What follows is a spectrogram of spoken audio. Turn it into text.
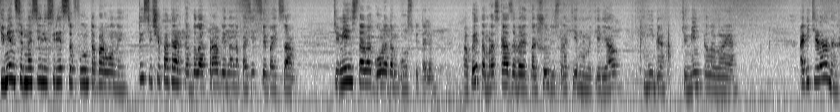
Тюменцы вносили средства в фонд обороны, Тысячи подарков было отправлено на позиции бойцам. Тюмень стала городом-госпиталем. Об этом рассказывает большой иллюстративный материал, книга «Тюмень тыловая». О ветеранах,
